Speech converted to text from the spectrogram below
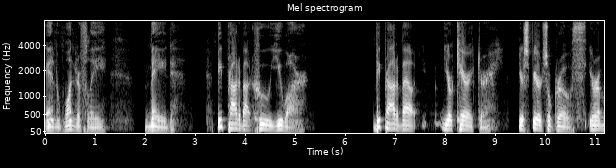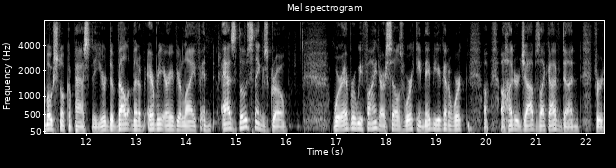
and wonderfully made. Be proud about who you are. Be proud about your character, your spiritual growth, your emotional capacity, your development of every area of your life. And as those things grow, wherever we find ourselves working, maybe you're going to work a hundred jobs like I've done for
